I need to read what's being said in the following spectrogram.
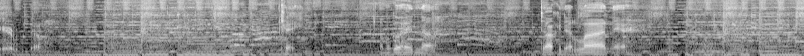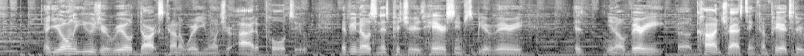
there we go. Okay. I'm gonna go ahead and uh, darken that line there. And you only use your real darks kind of where you want your eye to pull to. If you notice in this picture, his hair seems to be a very, you know, very uh, contrasting compared to the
